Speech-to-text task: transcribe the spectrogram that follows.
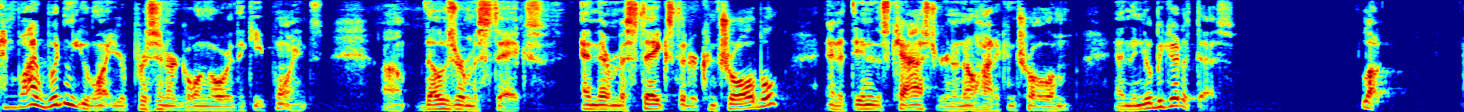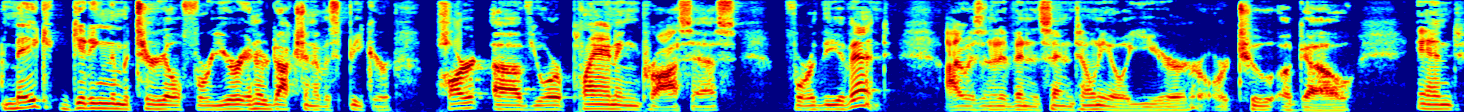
and why wouldn't you want your presenter going over the key points? Um, those are mistakes. And they're mistakes that are controllable. And at the end of this cast you're going to know how to control them and then you'll be good at this. Look make getting the material for your introduction of a speaker part of your planning process for the event. I was at an event in san antonio a year or two ago and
